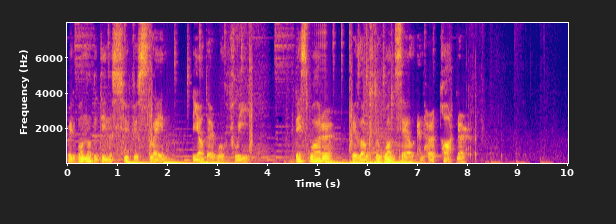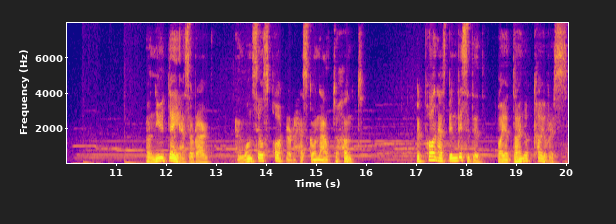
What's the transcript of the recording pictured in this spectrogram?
With one of the Deinosuchus slain, the other will flee. This water belongs to one sail and her partner. A new day has arrived, and one sail's partner has gone out to hunt. Their pawn has been visited by a Deinocheirus.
